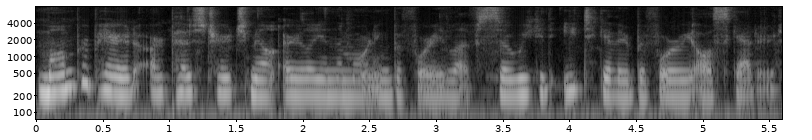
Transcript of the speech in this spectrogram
Mom prepared our post church meal early in the morning before he left so we could eat together before we all scattered.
